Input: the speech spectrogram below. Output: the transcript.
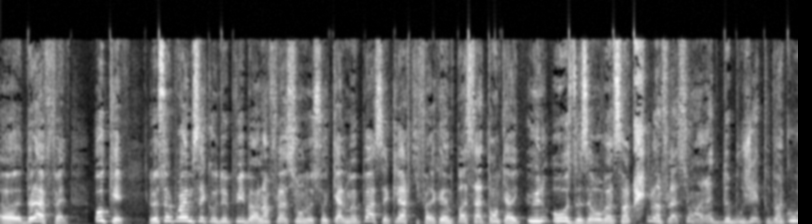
euh, de la Fed. Ok. Le seul problème, c'est que depuis, ben, l'inflation ne se calme pas. C'est clair qu'il fallait quand même pas s'attendre qu'avec une hausse de 0,25, l'inflation arrête de bouger tout d'un coup.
